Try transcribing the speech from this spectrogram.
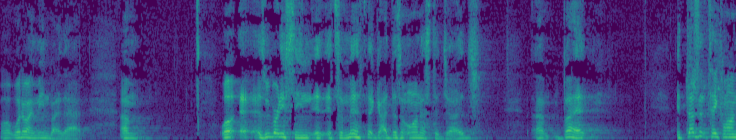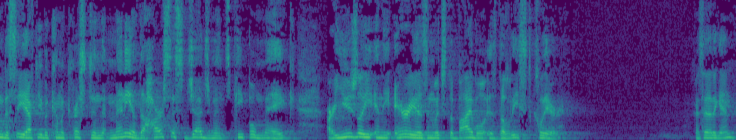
Well, what do I mean by that? Um, well, as we've already seen, it's a myth that God doesn't want us to judge. Um, but it doesn't take long to see after you become a Christian that many of the harshest judgments people make are usually in the areas in which the Bible is the least clear. Can I say that again?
